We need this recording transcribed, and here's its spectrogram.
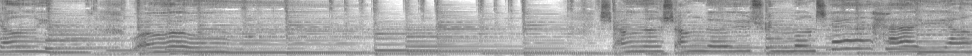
相应。哦，像岸上的鱼群梦见海洋，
